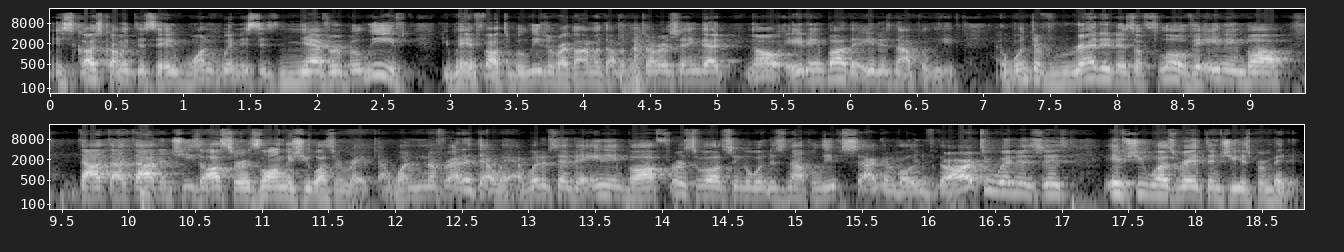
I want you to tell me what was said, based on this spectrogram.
is coming to say one witness is never believed. You may have thought to believe the Raglam Adam the Torah saying that no, Eidem Ba, the Eid is not believed. I wouldn't have read it as a flow, the Eidem Ba, dot, dot, dot, and she's usher as long as she wasn't raped. I wouldn't have read it that way. I would have said the Eidem Ba, first of all, a single witness is not believed. Second of all, even if there are two witnesses, if she was raped, then she is permitted.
